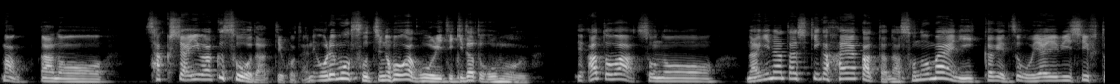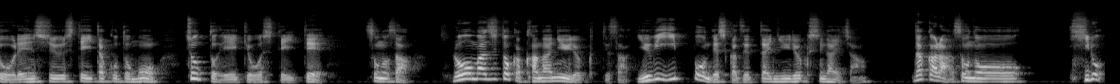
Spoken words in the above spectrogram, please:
まあ、あの作者曰くそうだっていうことだね。俺もそっちの方が合理的だと思う。で、あとは、その、なぎなた式が早かったのは、その前に1ヶ月親指シフトを練習していたことも、ちょっと影響していて、そのさ、ローマ字とかカナ入力ってさ、指1本でしか絶対入力しないじゃんだから、その、広、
